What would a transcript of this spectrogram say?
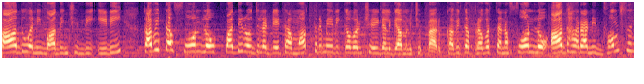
కాదు అని వాదించింది ఈడీ. కవిత ఫోన్లో పది రోజుల డేటా మాత్రమే రికవర్ చేయగలిగామని చెప్పారు. కవిత ప్రవర్తన ఫోన్లో ఆధారాన్ని ధ్వంసం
